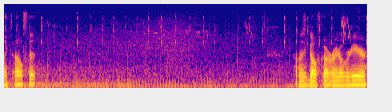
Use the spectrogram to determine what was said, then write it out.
Like the outfit. There's a golf cart right over here.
